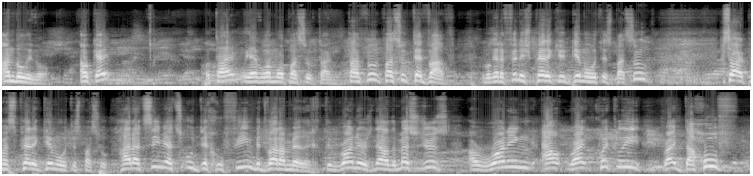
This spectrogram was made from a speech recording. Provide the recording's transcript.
Unbelievable. Okay. What time? We have one more pasuk time. Pasuk, Tedvav. We're going to finish Perek Gimel with this pasuk. Sorry, Perek Gimel with this pasuk. Haratzim yatzu dechufim b'dvar. The runners now, the messengers are running out right quickly, right dahuf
